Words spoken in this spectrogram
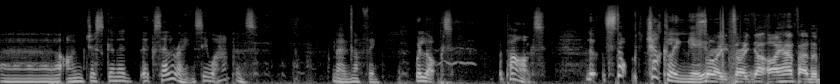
Uh, I'm just going to accelerate and see what happens. No, nothing. We're locked. Parked. Look, stop chuckling, you. Sorry, sorry. Yeah, I have had a,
